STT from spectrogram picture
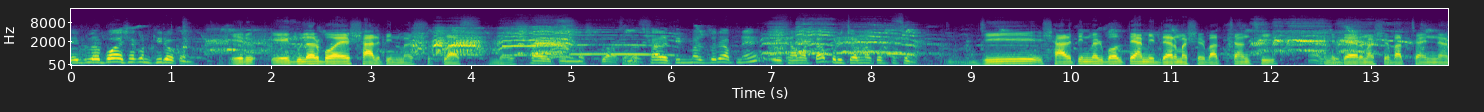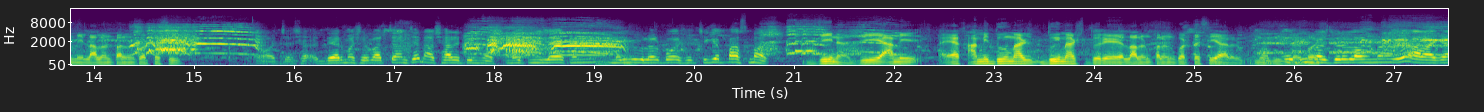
এইগুলোর বয়স এখন কীরকম? এর এগুলার বয়স সাড়ে তিন মাস প্লাস বয়স। সাড়ে তিন মাস প্লাস সাড়ে তিন মাস ধরে আপনি এই খামারটা পরিচালনা করতেছেন? জি সাড়ে তিন মাস বলতে আমি দেড় মাসের বাচ্চা আনছি। আমি দেড় মাসের বাচ্চা এনে আমি লালন পালন করতেছি। আচ্ছা দেড় মাসের বাচ্চা আনছেন আর সাড়ে তিন মাস। মোট মিলে এখন মুরগিগুলোর বয়স হচ্ছে গিয়ে পাঁচ মাস। জি না জি আমি এক আমি দুই মাস দুই মাস ধরে লালন পালন করতেছি আর মুরগিগুলোর দুই বয়স মাস ধরে লালন পালন করে আর আগে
